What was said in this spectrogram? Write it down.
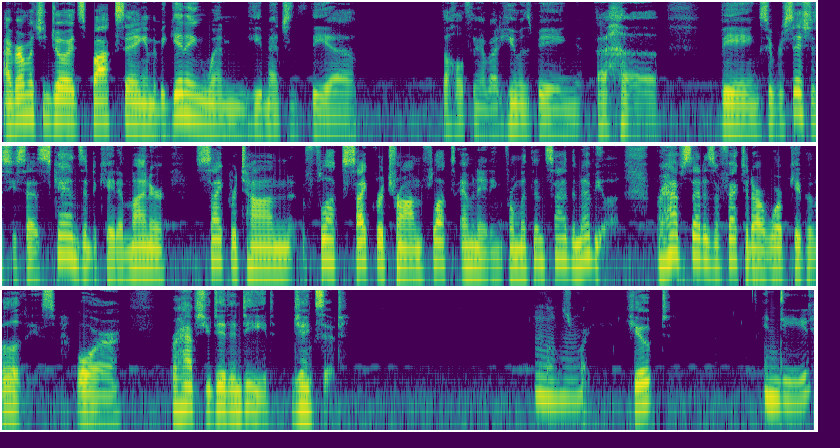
I very much enjoyed Spock saying in the beginning when he mentions the uh, the whole thing about humans being uh, being superstitious. He says scans indicate a minor cyclotron flux, cyclotron flux emanating from within inside the nebula. Perhaps that has affected our warp capabilities, or perhaps you did indeed jinx it. That was Mhm. quite cute. Indeed.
